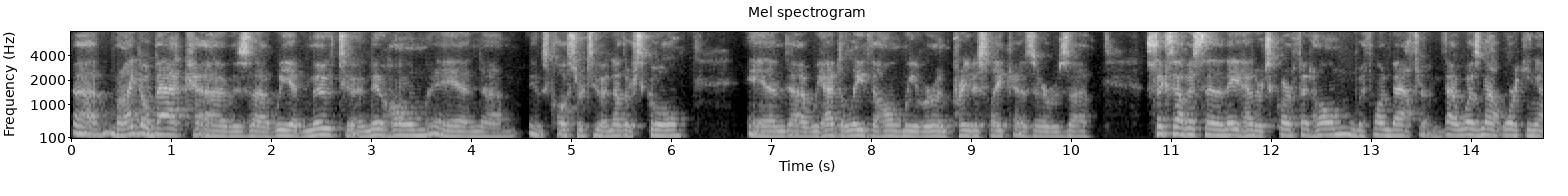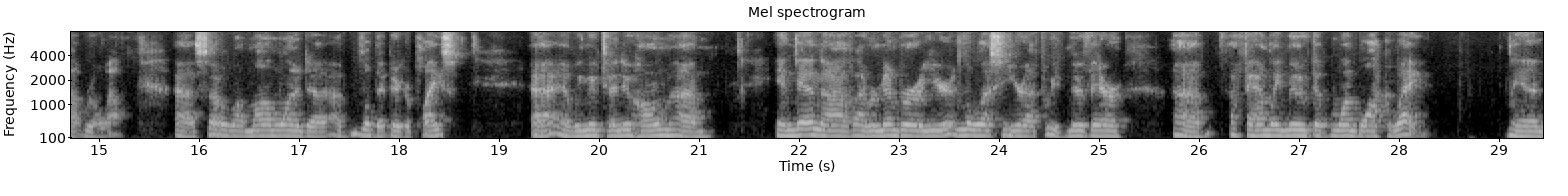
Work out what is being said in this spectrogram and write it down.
uh, when I go back, uh, was uh, we had moved to a new home, and um, it was closer to another school, and uh, we had to leave the home we were in previously because there was uh, six of us in an 800 square foot home with one bathroom. That was not working out real well. Uh, so uh, mom wanted a, a, little bit bigger place. Uh, and we moved to a new home. Um, and then uh, I remember a year, a little less than a year after we'd moved there, uh, a family moved up one block away. And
